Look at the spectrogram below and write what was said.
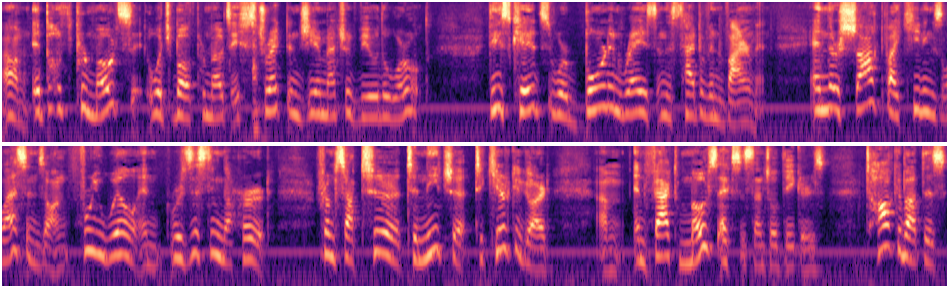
um, it both promotes, which both promotes a strict and geometric view of the world. These kids were born and raised in this type of environment, and they're shocked by Keating's lessons on free will and resisting the herd, from Sartre to Nietzsche to Kierkegaard. Um, in fact, most existential thinkers talk about this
